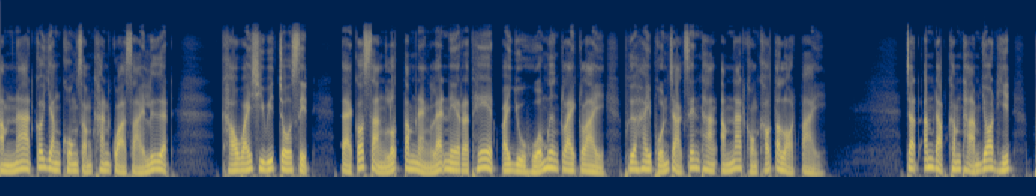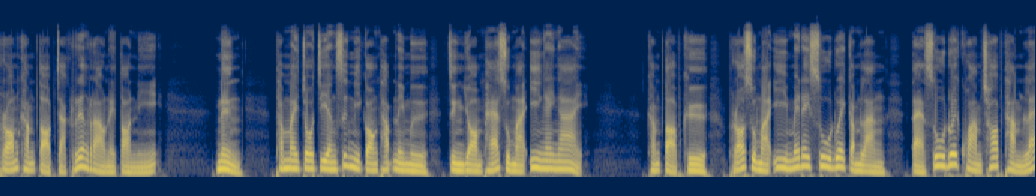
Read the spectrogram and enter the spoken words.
อำนาจก็ยังคงสำคัญกว่าสายเลือด เขาไว้ชีวิตโจสิทธิ์ แต่ก็สั่งลดตำแหน่งและเนรเทศไปอยู่หัวเมืองไกลๆ เพื่อให้ผลจากเส้นทางอำนาจของเขาตลอดไป จัดอันดับคำถามยอดฮิต พร้อมคำตอบจากเรื่องราวในตอนนี้ 1. ทำไมโจเจียงซึ่งมีกองทัพในมือจึงยอมแพ้ซูมาอี้ง่าย ๆ คำตอบคือ เพราะซูมาอี้ไม่ได้สู้ด้วยกำลัง แต่สู้ด้วยความชอบธรรมและ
